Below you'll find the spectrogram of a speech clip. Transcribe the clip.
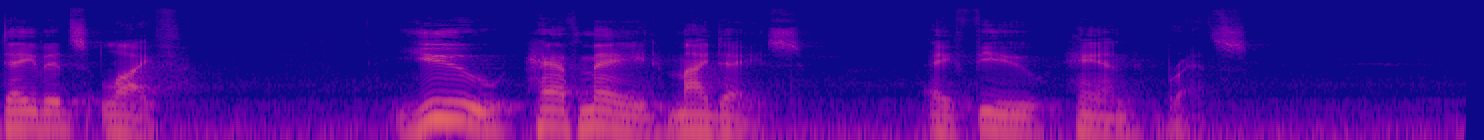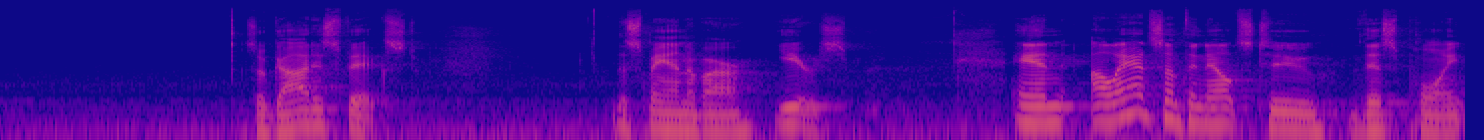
David's life. You have made my days a few hand breadths. So God has fixed the span of our years. And I'll add something else to this point.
